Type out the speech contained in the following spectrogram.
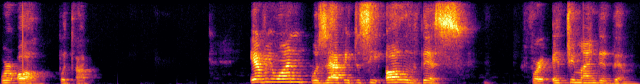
were all put up. Everyone was happy to see all of this, for it reminded them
